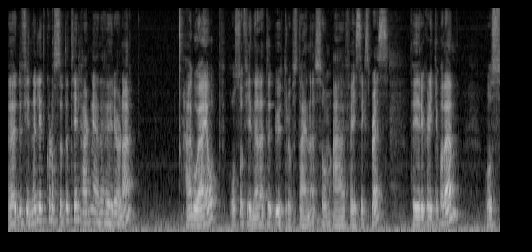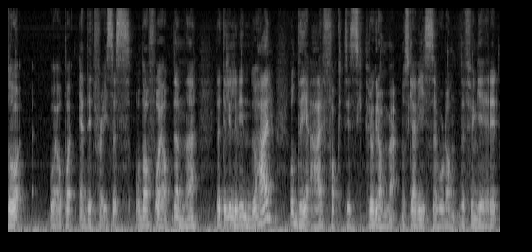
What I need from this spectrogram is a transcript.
Eh, du finner litt klossete til her nede i høyre hjørne. Her går jeg opp, og så finner jeg dette utropstegnet som er Face Express. Høyreklikker på den, og så går jeg opp på Edit Phrases. Og da får jeg opp denne, dette lille vinduet her, og det er faktisk programmet. Nå skal jeg vise hvordan det fungerer.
